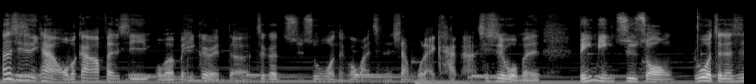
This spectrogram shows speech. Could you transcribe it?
但是其实你看，我们刚刚分析我们每一个人的这个指数或能够完成的项目来看啊，其实我们冥冥之中，如果真的是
